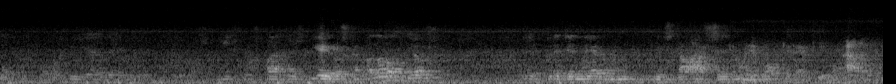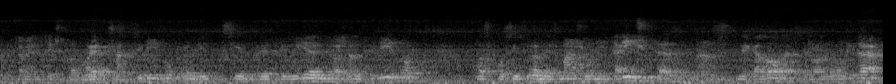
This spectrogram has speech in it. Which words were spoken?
la cristología de, los mismos padres griegos capadocios, eh, pretender instalarse de nuevo, que era equivocado completamente, esto no era San Cirilo, pero siempre atribuyendo a San Cirilo las posiciones más unitaristas, más negadoras de la dualidad,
